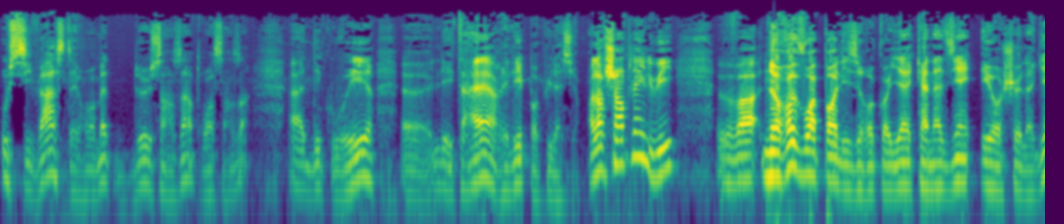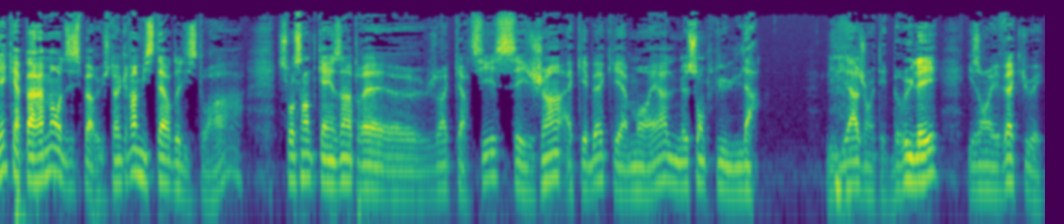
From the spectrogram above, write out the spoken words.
aussi vaste, et on va mettre 200 ans, 300 ans à découvrir euh, les terres et les populations. Alors Champlain, lui, va, ne revoit pas les Iroquois canadiens et Hochelagiens qui apparemment ont disparu. C'est un grand mystère de l'histoire. 75 ans après euh, Jacques Cartier, ces gens à Québec et à Montréal ne sont plus là. Les villages ont été brûlés, ils ont évacué.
